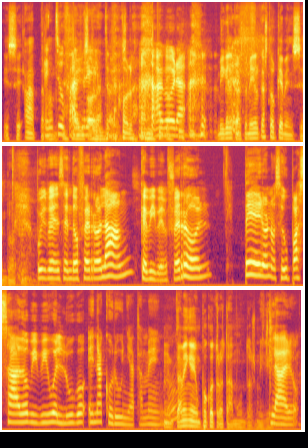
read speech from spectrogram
ese, ah, perdón. Enchufa, André. Agora. Miguel Castro, Miguel Castro que ven sendo aquí? Pois ven sendo ferrolán, que vive en Ferrol, pero no seu pasado viviu en Lugo e na Coruña tamén, non? Mm, tamén é un pouco trotamundos, Miguel. Claro.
